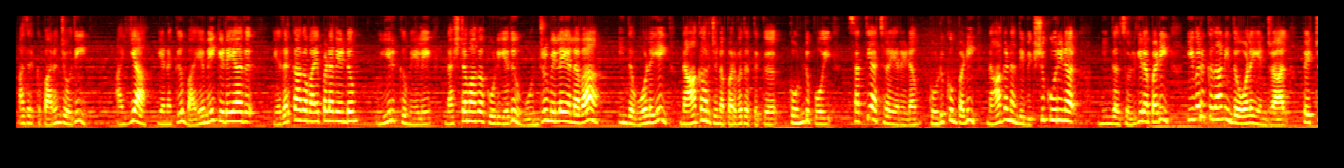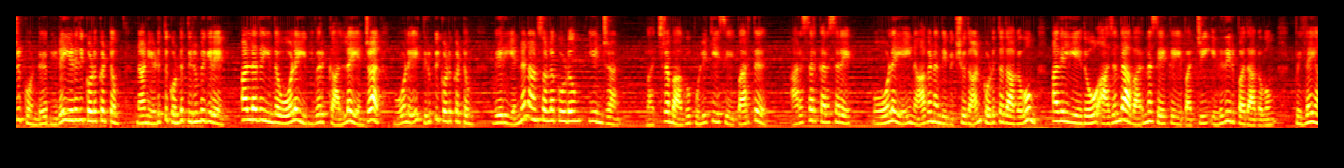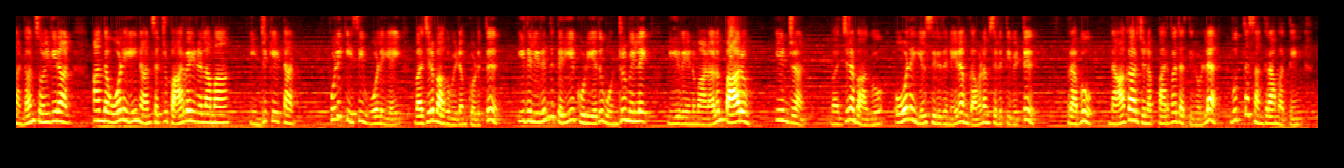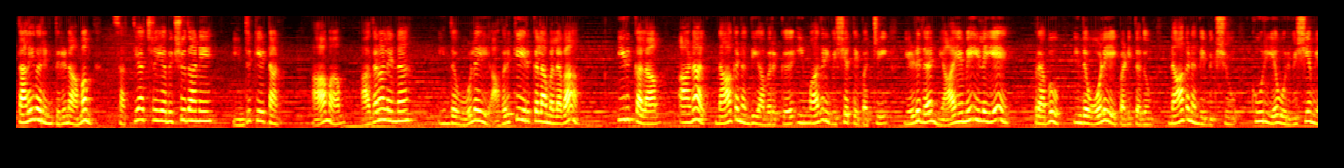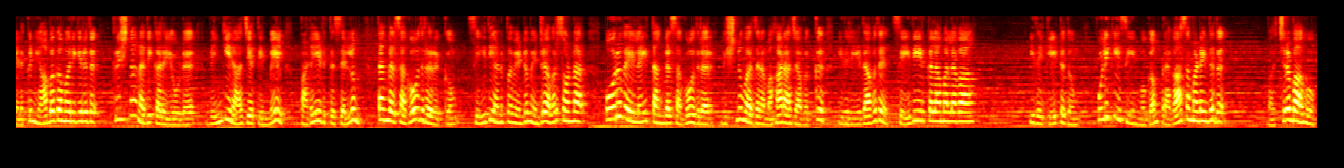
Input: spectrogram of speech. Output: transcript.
அதற்கு பரஞ்சோதி ஐயா எனக்கு பயமே கிடையாது. எதற்காக பயப்பட வேண்டும்? உயிருக்கு மேலே நஷ்டமாக கூடியது ஒன்றுமில்லை அல்லவா? இந்த ஓலையை நாகார்ஜுன பர்வதத்துக்கு கொண்டு போய் சத்யாச்சிரயரிடம் கொடுக்கும்படி நாகநந்தி பிக்ஷு கூறினார். நீங்கள் சொல்கிறபடி இவருக்கு தான் இந்த ஓலை என்றால் பெற்றுக்கொண்டு விடை எழுதி கொடுக்கட்டும். நான் எடுத்துக்கொண்டு திரும்புகிறேன். அல்லது இந்த ஓலை இவருக்கு அல்ல என்றால் ஓலையை திருப்பிக் கொடுக்கட்டும். வேறு என்ன நான் சொல்லக்கூடும்? என்றான். வஜ்ரபாகு புலிகேசியை பார்த்து அரசர்க்கரசரே ஓலையை நாகநந்தி பிக்ஷுதான் கொடுத்ததாகவும் அதில் ஏதோ அஜந்தா வர்ண சேர்க்கையை பற்றி எழுதியிருப்பதாகவும் பிள்ளையாண்டான் சொல்கிறான். அந்த ஓலையை நான் சற்று பார்வையிடலாமா? என்று கேட்டான். புலிகேசி ஓலையை வஜ்ரபாகுவிடம் கொடுத்து இதிலிருந்து தெரியக்கூடியது ஒன்றுமில்லை. நீர் வேணுமானாலும் பாரும் என்றான். வஜ்ரபாகு ஓலையில் சிறிது நேரம் கவனம் செலுத்திவிட்டு பிரபு நாகார்ஜுன பர்வதத்தில் உள்ள புத்த சங்கிராமத்தின் தலைவரின் திருநாமம் சத்யாச்சிரய பிக்ஷுதானே என்று கேட்டான். ஆமாம் அதனால் என்ன? இந்த ஓலை அவருக்கே இருக்கலாம் அல்லவா? இருக்கலாம். ஆனால் நாகநந்தி அவருக்கு இம்மாதிரி விஷயத்தை பற்றி எழுத நியாயமே இல்லையே. பிரபு இந்த ஓலையை படித்ததும் நாகநந்தி பிக்ஷு கூறிய ஒரு விஷயம் எனக்கு ஞாபகம் வருகிறது. கிருஷ்ணா நதிக்கரையோடு வெங்கி ராஜ்யத்தின் மேல் படையெடுத்து செல்லும் தங்கள் சகோதரருக்கும் செய்தி அனுப்ப வேண்டும் என்று அவர் சொன்னார். ஒருவேளை தங்கள் சகோதரர் விஷ்ணுவர்தன மகாராஜாவுக்கு இதில் ஏதாவது செய்தி இருக்கலாம் அல்லவா? இதை கேட்டதும் புலிகேசியின் முகம் பிரகாசமடைந்தது. வச்சிரபாகு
